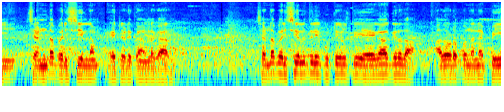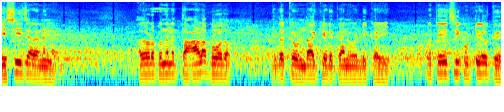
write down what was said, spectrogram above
ഈ ചെണ്ട പരിശീലനം ഏറ്റെടുക്കാനുള്ള കാരണം. ചെണ്ട പരിശീലനത്തിൽ കുട്ടികൾക്ക് ഏകാഗ്രത അതോടൊപ്പം തന്നെ പേശി ചലനങ്ങൾ അതോടൊപ്പം തന്നെ താളബോധം ഇതൊക്കെ ഉണ്ടാക്കിയെടുക്കാൻ വേണ്ടി കഴിയും. പ്രത്യേകിച്ച് ഈ കുട്ടികൾക്ക്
